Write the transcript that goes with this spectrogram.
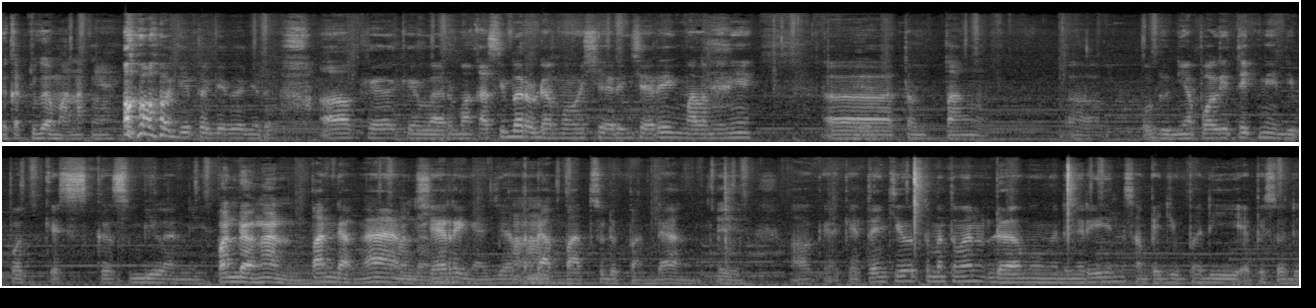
deket juga sama anaknya. Oh, gitu gitu gitu. Oke oke Bar, makasih Bar udah mau sharing-sharing malam ini eh, tentang eh, oh, dunia politik nih di podcast ke-9 nih. pandangan Pandangan, Pandangan. sharing aja Ah. pendapat sudut pandang. iya Oke oke, thank you teman-teman udah mau ngedengerin. Sampai jumpa di episode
